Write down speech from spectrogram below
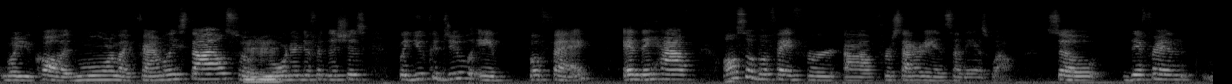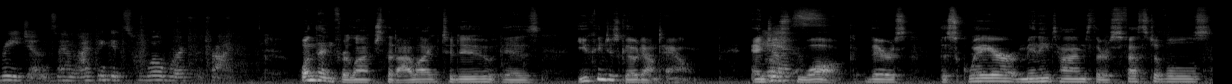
what do you call it? More like family style. So you Mhm. order different dishes, but you could do a buffet, and they have also a buffet for uh, for Saturday and Sunday as well. So different regions, and I think it's well worth the try. One thing for lunch that I like to do is you can just go downtown and Yes. just walk. There's the square. Many times there's festivals.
